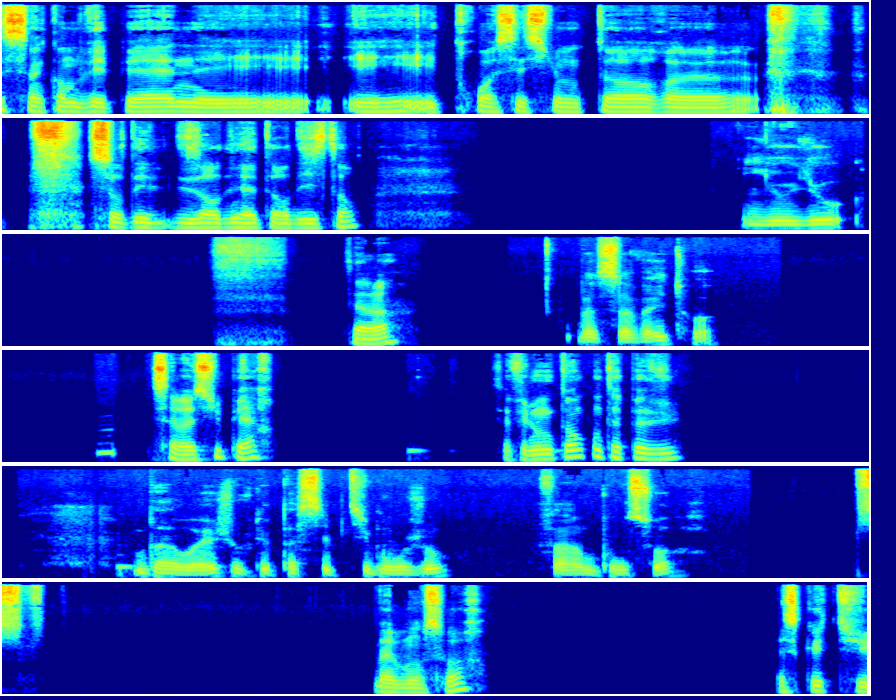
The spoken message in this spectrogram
50 VPN et, et 3 sessions Tor euh, sur des, ordinateurs distants? Yo yo. Ça va? Bah ça va et toi? Ça va super. Ça fait longtemps qu'on t'a pas vu. Bah ouais, je voulais passer petit bonjour. Enfin bonsoir. Bah bonsoir. Est-ce que tu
